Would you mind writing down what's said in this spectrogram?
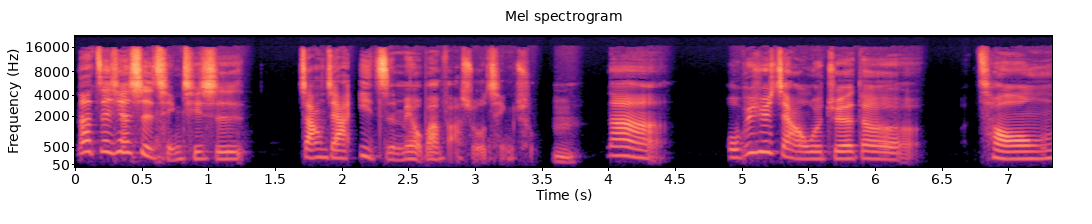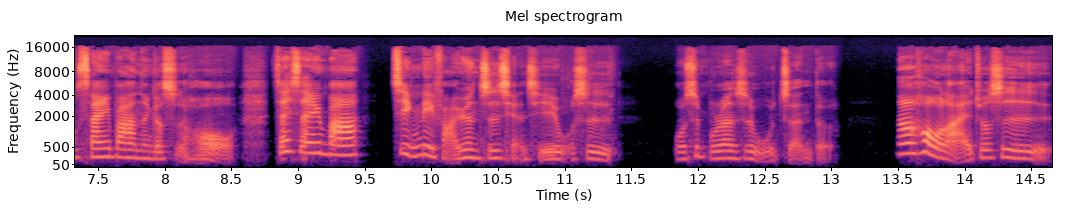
那这些事情其实张家一直没有办法说清楚。嗯，那我必须讲，我觉得从三一八那个时候，在三一八进立法院之前，其实我是我是不认识吴峥的。那后来就是。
